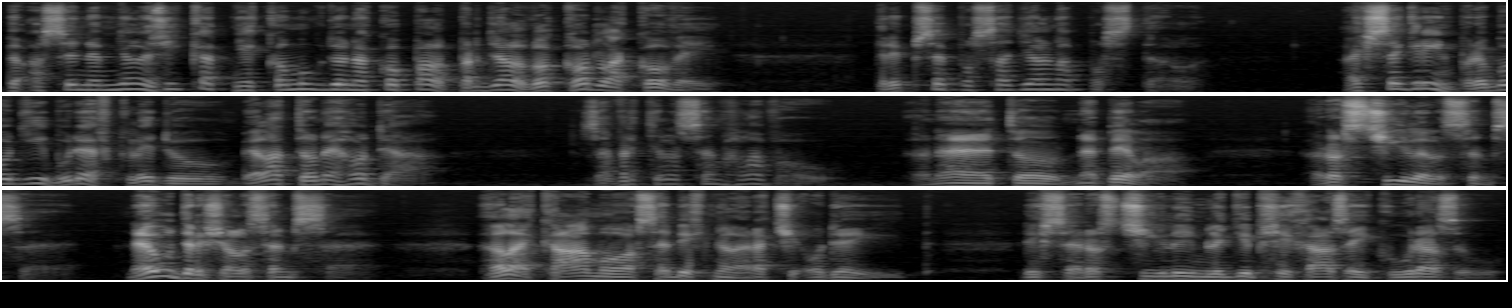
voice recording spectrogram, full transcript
To asi neměl říkat někomu, kdo nakopal prdel vlkodlakovi. Trip se posadil na postel. Až se Green probudí, bude v klidu. Byla to nehoda. Zavrtil jsem hlavou. Ne, to nebyla. Rozčílil jsem se. Neudržel jsem se. Hele, kámo, asi bych měl radši odejít. Když se rozčílím, lidi přicházejí k úrazu.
